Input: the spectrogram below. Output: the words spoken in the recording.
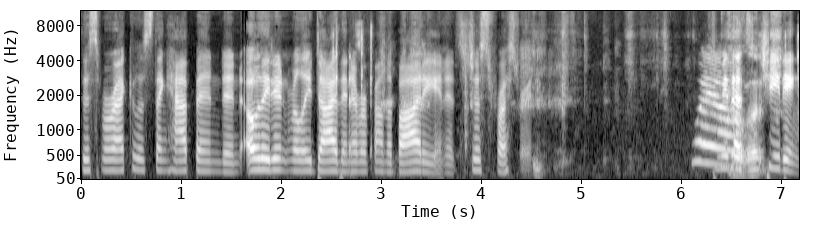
this miraculous thing happened, and oh, they didn't really die. They never found the body, and it's just frustrating. well, To me, Oh, that's that's- cheating.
